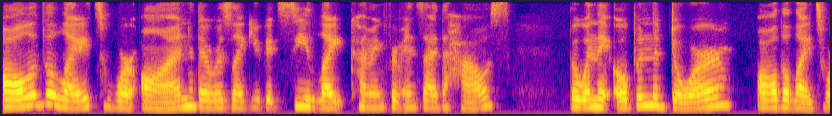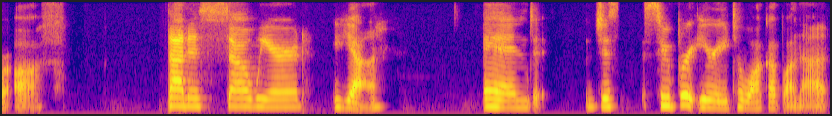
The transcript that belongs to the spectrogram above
All of the lights were on. There was like you could see light coming from inside the house. But when they opened the door, all the lights were off. That is so weird. Yeah. And just super eerie to walk up on that.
